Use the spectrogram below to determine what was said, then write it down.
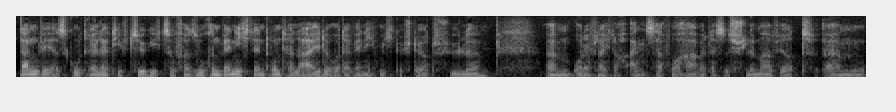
dann wäre es gut, relativ zügig zu versuchen, wenn ich denn drunter leide oder wenn ich mich gestört fühle ähm, oder vielleicht auch Angst davor habe, dass es schlimmer wird, ähm,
